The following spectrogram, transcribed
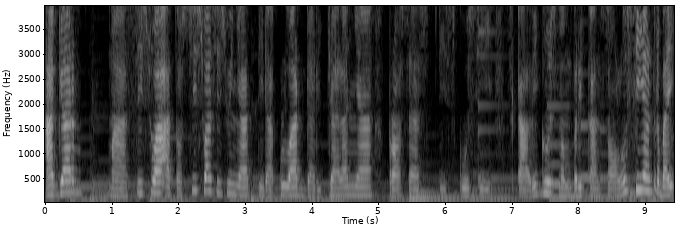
agar mahasiswa atau siswa-siswinya tidak keluar dari jalannya proses diskusi sekaligus memberikan solusi yang terbaik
